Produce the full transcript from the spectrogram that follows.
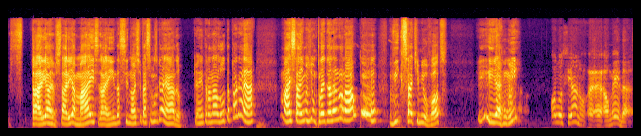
Estaria, estaria mais ainda se nós tivéssemos ganhado. Quem entra na luta para ganhar. Mas saímos de um pleito eleitoral com 27 mil votos. E, é ruim? Ô, Luciano é, é, Almeida,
